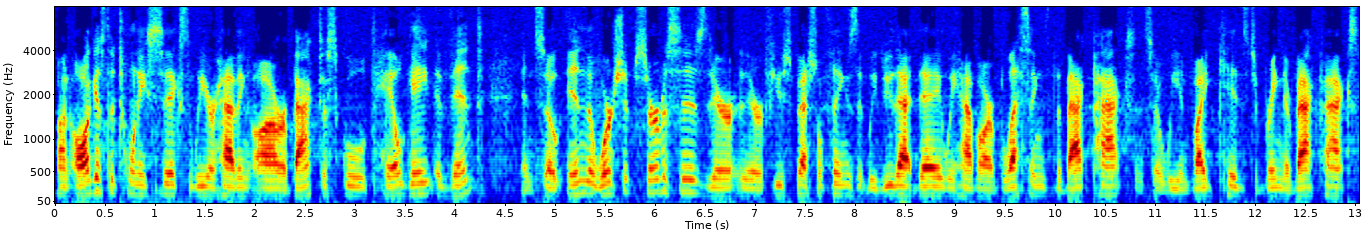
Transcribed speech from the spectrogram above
on August the 26th, we are having our back to school tailgate event. And so in the worship services, there, there are a few special things that we do that day. We have our blessings, the backpacks, and so we invite kids to bring their backpacks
